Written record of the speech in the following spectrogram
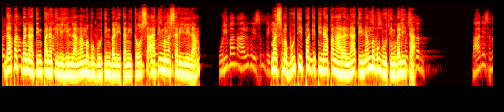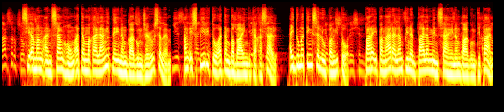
Dapat ba nating panatilihin lang ang mabubuting balitang ito sa ating mga sarili lang? Mas mabuti pag ipinapangaral natin ang mabubuting balita. Si Amang Ansanghong at ang makalangit na inang bagong Jerusalem, ang Espiritu at ang babaeng ikakasal, ay dumating sa lupang ito, para ipangaral ang pinagpalang mensahe ng bagong tipan,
